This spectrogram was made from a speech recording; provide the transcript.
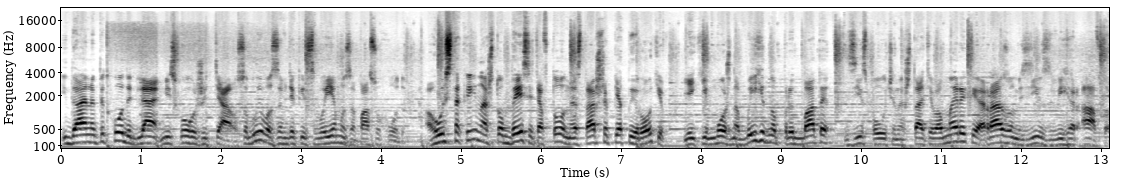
ідеально підходить для міського життя, особливо завдяки своєму запасу ходу. А ось такий наш топ-10 авто не старше 5 років, які можна вигідно придбати зі Сполучених Штатів Америки разом зі Звігер Авто.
